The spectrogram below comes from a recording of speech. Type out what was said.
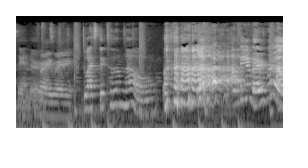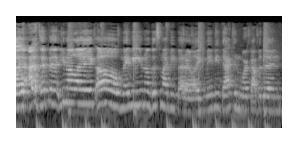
standards. Right, right. Do I stick to them? No. I'm being very real. I, I dip it, you know, like oh maybe you know this might be better. Like maybe that can work out, but then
